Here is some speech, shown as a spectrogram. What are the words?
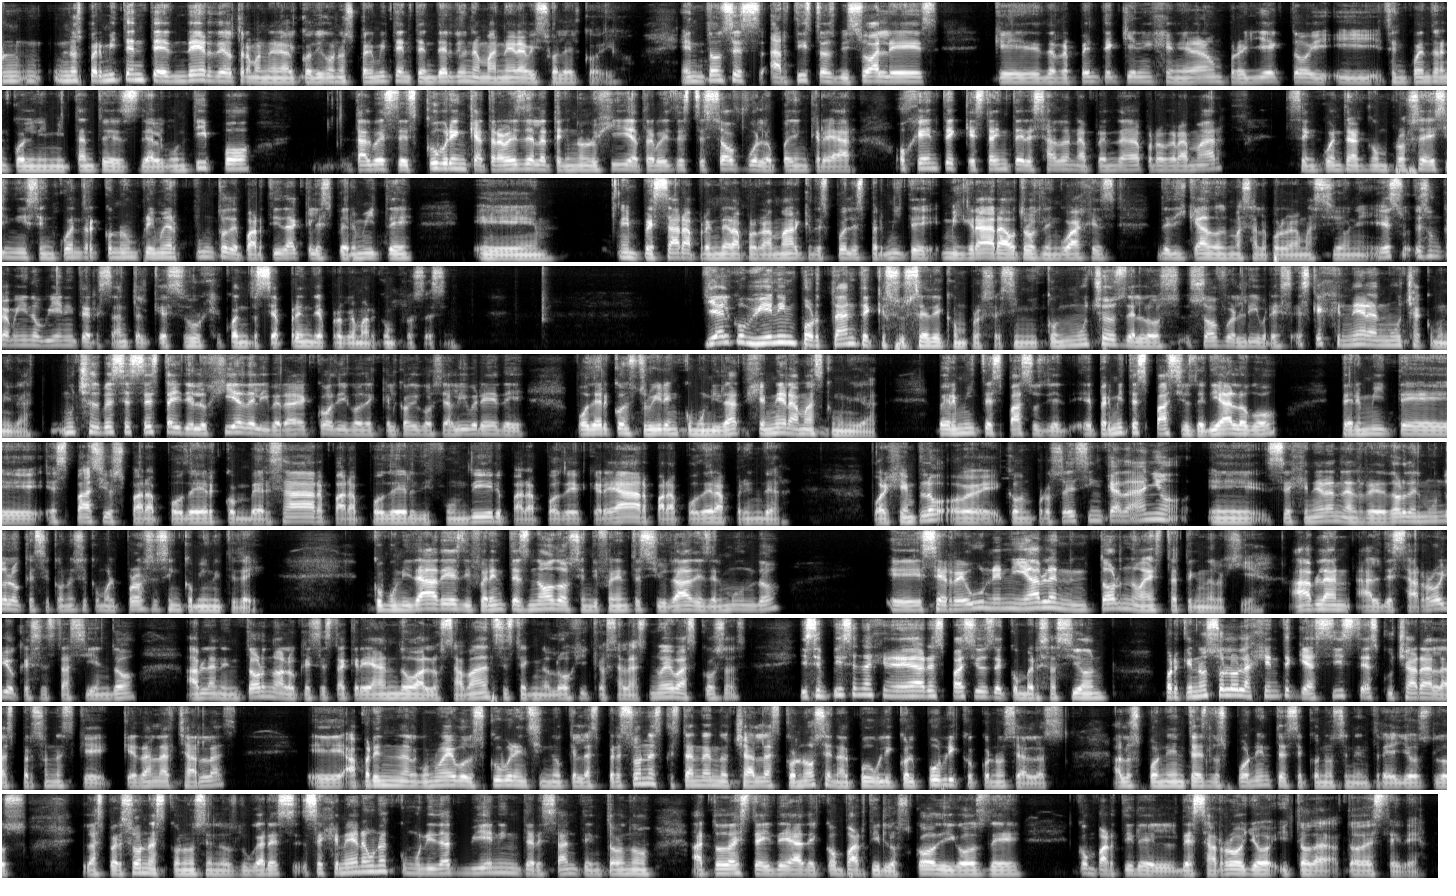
nos permite entender de otra manera el código, nos permite entender de una manera visual el código. Entonces, artistas visuales que de repente quieren generar un proyecto y se encuentran con limitantes de algún tipo, tal vez descubren que a través de la tecnología, a través de este software lo pueden crear. O gente que está interesado en aprender a programar, se encuentra con Processing y se encuentra con un primer punto de partida que les permite eh, empezar a aprender a programar, que después les permite migrar a otros lenguajes dedicados más a la programación. Y eso es un camino bien interesante el que surge cuando se aprende a programar con Processing. Y algo bien importante que sucede con Processing y con muchos de los software libres es que generan mucha comunidad. Muchas veces esta ideología de liberar el código, de que el código sea libre, de poder construir en comunidad, genera más comunidad. Permite espacios de, eh, permite espacios de diálogo, permite espacios para poder conversar, para poder difundir, para poder crear, para poder aprender. Por ejemplo, eh, con Processing cada año eh, se generan alrededor del mundo lo que se conoce como el Processing Community Day. Comunidades, diferentes nodos en diferentes ciudades del mundo eh, se reúnen y hablan en torno a esta tecnología. Hablan al desarrollo que se está haciendo, hablan en torno a lo que se está creando, a los avances tecnológicos, a las nuevas cosas, y se empiezan a generar espacios de conversación, porque no solo la gente que asiste a escuchar a las personas que, que dan las charlas, eh, aprenden algo nuevo, descubren, sino que las personas que están dando charlas conocen al público, el público conoce a los, a los ponentes, los ponentes se conocen entre ellos, los, las personas conocen los lugares. Se genera una comunidad bien interesante en torno a toda esta idea de compartir los códigos, de compartir el desarrollo y toda, toda esta idea.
